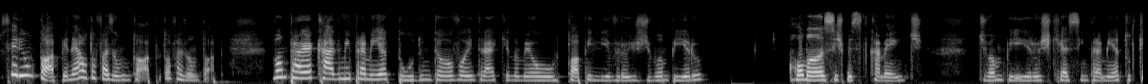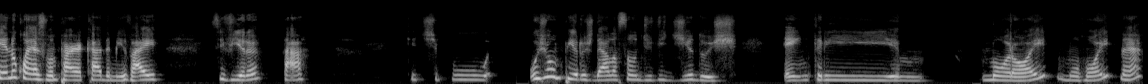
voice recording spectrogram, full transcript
Seria um top, né? Eu tô fazendo um top, eu tô fazendo um top. Vampire Academy pra mim é tudo, então eu vou entrar aqui no meu top livros de vampiro. Romance especificamente, de vampiros, que assim, pra mim é tudo. Quem não conhece Vampire Academy, vai, se vira, tá? Que, tipo, os vampiros dela são divididos entre Moroi, Moroi, né?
